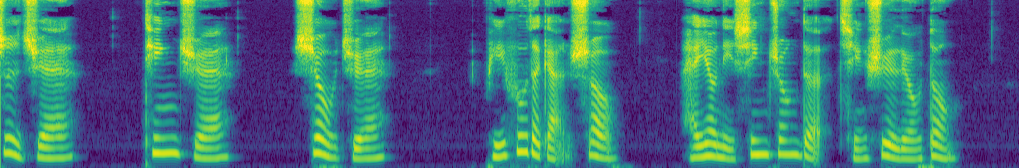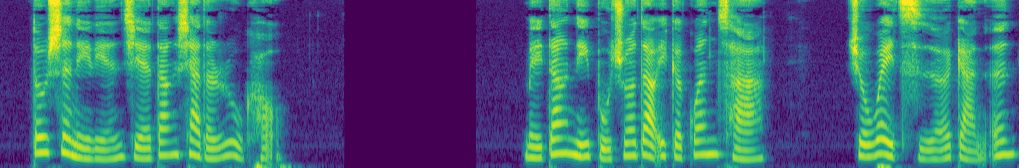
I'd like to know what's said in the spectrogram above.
视觉、听觉、嗅觉、皮肤的感受，还有你心中的情绪流动，都是你连接当下的入口。每当你捕捉到一个观察，就为此而感恩，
